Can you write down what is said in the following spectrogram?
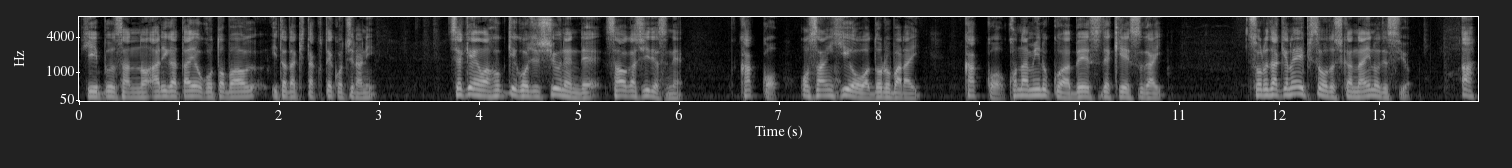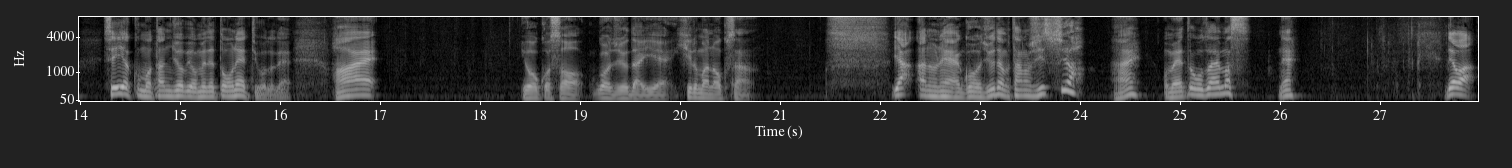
ヒープーさんのありがたいお言葉をいただきたくてこちらに。世間は復帰50周年で騒がしいですね。かっこお産費用はドル払い。かっこ粉ミルクはベースでケース買い。それだけのエピソードしかないのですよ。あせいやくんも誕生日おめでとうねということで。はい。ようこそ50代へ昼間の奥さん。いやあのね50代も楽しいっすよ。はい。おめでとうございます。ね。では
